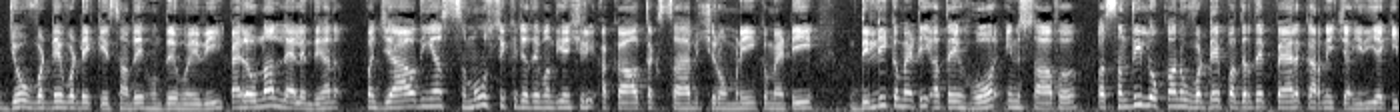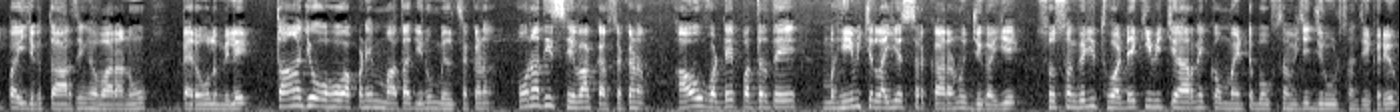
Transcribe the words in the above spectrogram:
ਜੋ ਵੱਡੇ ਵੱਡੇ ਕੇਸਾਂ ਦੇ ਹੁੰਦੇ ਹੋਏ ਵੀ ਪੈਰੋਲਾਂ ਲੈ ਲੈਂਦੇ ਹਨ। ਪੰਜਾਬ ਦੀਆਂ ਸਮੂਹ ਸਿੱਖ ਜਥੇਬੰਦੀਆਂ ਸ਼੍ਰੀ ਅਕਾਲ ਤਖਤ ਸਾਹਿਬ, ਸ਼੍ਰੋਮਣੀ ਕਮੇਟੀ, ਦਿੱਲੀ ਕਮੇਟੀ ਅਤੇ ਹੋਰ ਇਨਸਾਫ ਪਸੰਦੀ ਲੋਕਾਂ ਨੂੰ ਵੱਡੇ ਪੱਧਰ ਤੇ ਪਹਿਲ ਕਰਨੀ ਚਾਹੀਦੀ ਹੈ ਕਿ ਭਾਈ ਜਗਤਾਰ ਸਿੰਘ ਹਵਾਰਾ ਨੂੰ ਪੈਰੋਲ ਮਿਲੇ, ਤਾਂ ਜੋ ਉਹ ਆਪਣੇ ਮਾਤਾ ਜੀ ਨੂੰ ਮਿਲ ਸਕਣ, ਉਹਨਾਂ ਦੀ ਸੇਵਾ ਕਰ ਸਕਣ। ਆਓ ਵੱਡੇ ਪੱਧਰ ਤੇ ਮੁਹਿੰਮ ਚਲਾਈਏ, ਸਰਕਾਰਾਂ ਨੂੰ ਜਗਾਈਏ। ਸੋ ਸੰਗਤ ਜੀ, ਤੁਹਾਡੇ ਕੀ ਵਿਚਾਰ ਨੇ? ਕਮੈਂਟ ਬਾਕਸਾਂ ਵਿੱਚ ਜਰੂਰ ਸਾਂਝੇ ਕਰਿਓ।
